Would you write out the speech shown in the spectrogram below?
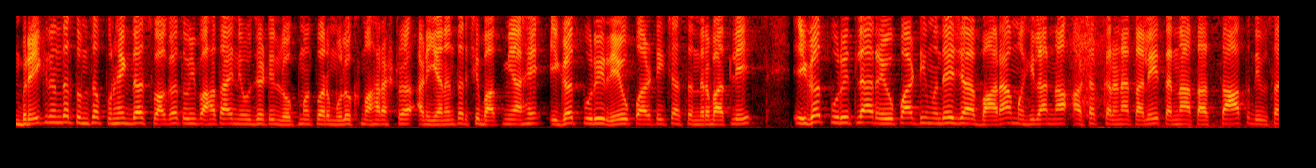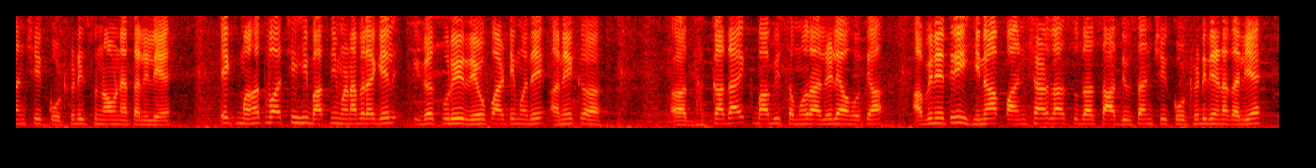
ब्रेक नंतर तुमचं पुन्हा एकदा स्वागत. तुम्ही पाहताय न्यूज एटीन लोकमतवर मुलुख महाराष्ट्र. आणि यानंतरची बातमी आहे इगतपुरी रेव पार्टीच्या संदर्भातली. इगतपुरीतल्या रेव पार्टीमध्ये ज्या बारा महिलांना अटक करण्यात आली त्यांना आता सात दिवसांची कोठडी सुनावण्यात आलेली आहे. एक महत्त्वाची ही बातमी म्हणावी लागेल इगतपुरी रेव पार्टीमध्ये अनेक धक्कादायक बाबी समोर आलेल्या होत्या. अभिनेत्री हिना पांचाळला सुद्धा सात दिवसांची कोठडी देण्यात आली आहे.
